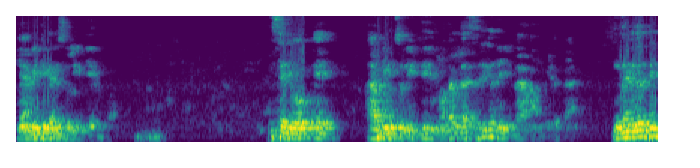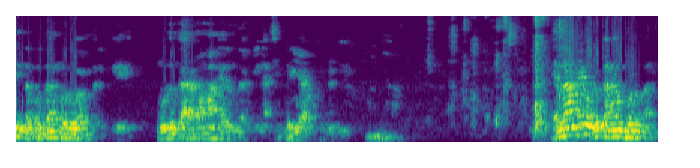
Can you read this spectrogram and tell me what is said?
என் வீட்டுக்காரி சொல்லிக்கிட்டே இருப்பான் சரி ஓகே அப்படின்னு சொல்லிட்டு முதல்ல சிறுகதையை தான் நான் எடுத்தேன். இந்த விதத்தில் இந்த புத்தகம் உருவாவதற்கு முழு காரணமாக இருந்த மீனாட்சி பெரியாவுக்கு நன்றி. எல்லாமே ஒரு கனவு போலதான்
